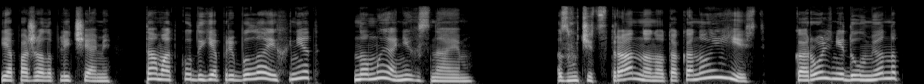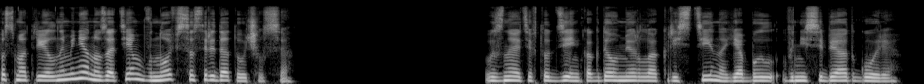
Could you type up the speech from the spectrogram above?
я пожала плечами. Там, откуда я прибыла, их нет, но мы о них знаем. Звучит странно, но так оно и есть. Король недоуменно посмотрел на меня, но затем вновь сосредоточился. Вы знаете, в тот день, когда умерла Кристина, я был вне себя от горя.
